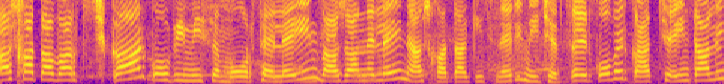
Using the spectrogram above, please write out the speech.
աշխատավարձ չկար, կովի միսը մորթել էին, բաժանել էին աշխատակիցների միջև ծերկով էր կապ չէին տալի։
